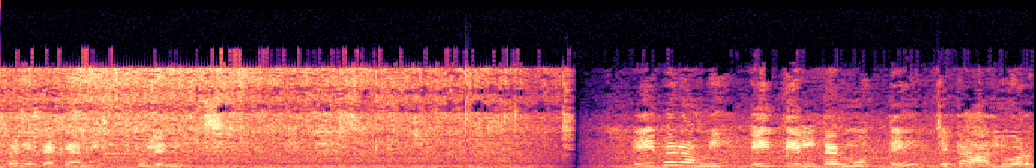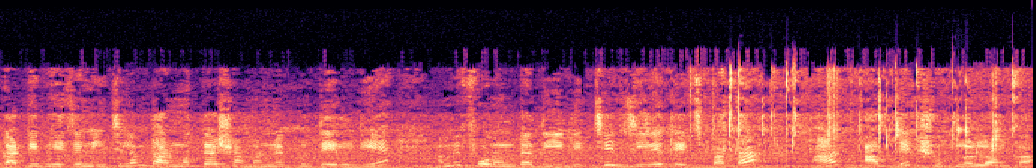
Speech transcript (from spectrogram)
এবার এটাকে আমি তুলে নিচ্ছি। এইবার আমি এই তেলটার মধ্যেই যেটা আলু আর গাটি ভেজে নিয়েছিলাম, তার মধ্যে আর সামান্য একটু তেল দিয়ে আমি ফোড়নটা দিয়ে দিচ্ছি, জিরে, তেজপাতা আর আর্ধেক শুকনো লঙ্কা।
